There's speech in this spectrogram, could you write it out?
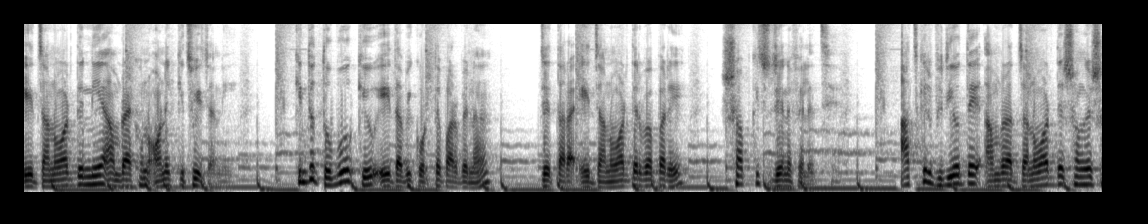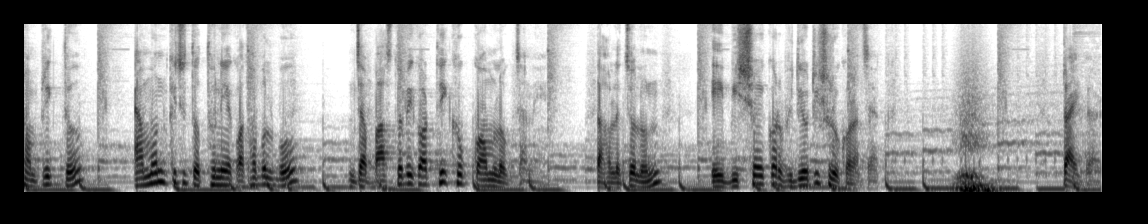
এই জানোয়ারদের নিয়ে আমরা এখন অনেক কিছুই জানি। কিন্তু তবুও কেউ এই দাবি করতে পারবে না যে তারা এই জানোয়ারদের ব্যাপারে সব কিছু জেনে ফেলেছে। আজকের ভিডিওতে আমরা জানোয়ারদের সঙ্গে সম্পৃক্ত এমন কিছু তথ্য নিয়ে কথা বলব যা বাস্তবিক অর্থেই খুব কম লোক জানে। তাহলে চলুন এই বিস্ময়কর ভিডিওটি শুরু করা যাক। টাইগার।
